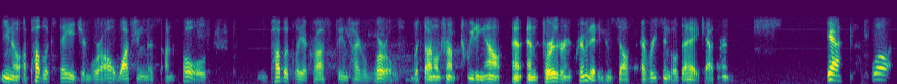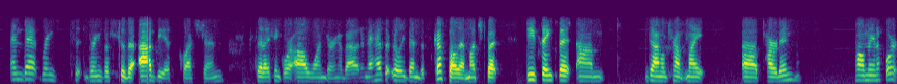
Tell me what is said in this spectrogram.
you know a public stage, and we're all watching this unfold publicly across the entire world with Donald Trump tweeting out and, and further incriminating himself every single day, Catherine. Yeah. Well, and that brings to, brings us to the obvious question that I think we're all wondering about, and it hasn't really been discussed all that much. But do you think that um, Donald Trump might uh, pardon Paul Manafort?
